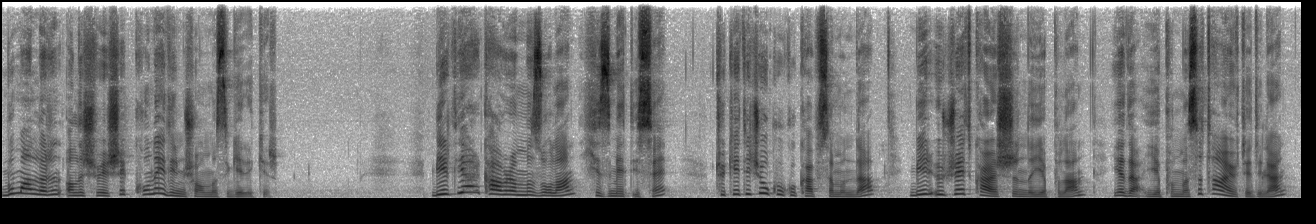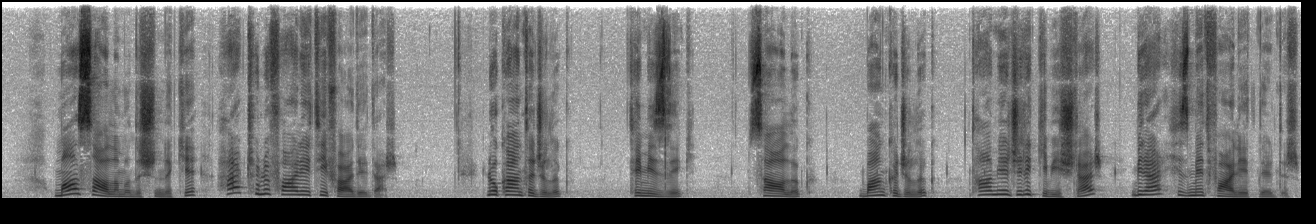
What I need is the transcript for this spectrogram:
bu malların alışverişe konu edilmiş olması gerekir. Bir diğer kavramımız olan hizmet ise tüketici hukuku kapsamında bir ücret karşılığında yapılan ya da yapılması taahhüt edilen mal sağlama dışındaki her türlü faaliyeti ifade eder. Lokantacılık, temizlik, sağlık, bankacılık, tamircilik gibi işler birer hizmet faaliyetleridir.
